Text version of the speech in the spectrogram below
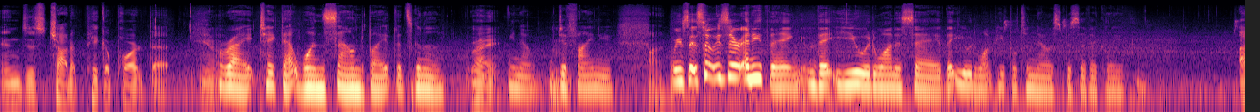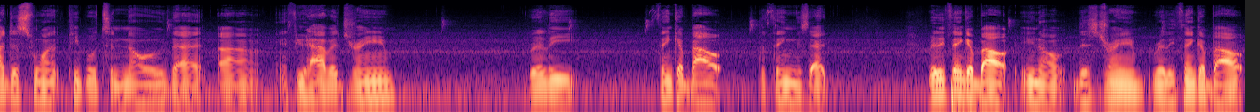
and just try to pick apart that. You know, Right, take that one sound bite that's gonna right. you know define you. Fine. We say- So, is there anything that you would want to say that you would want people to know specifically? I just want people to know that uh, if you have a dream, really think about the things that, really think about, you know, this dream, really think about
